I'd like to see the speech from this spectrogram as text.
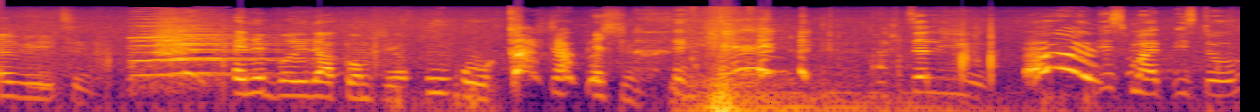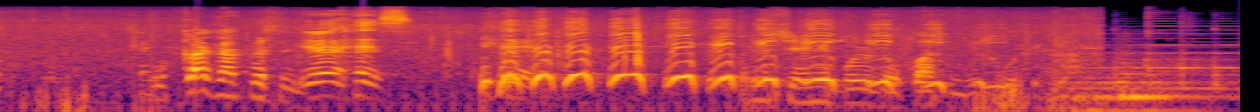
money. I'm eating. Anybody that comes here, we will catch that person. I'm telling you. Ah. This is my pistol. We'll catch that person. Yes. Yeah. You see anybody to pass in this road.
